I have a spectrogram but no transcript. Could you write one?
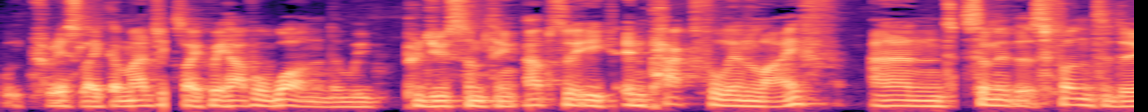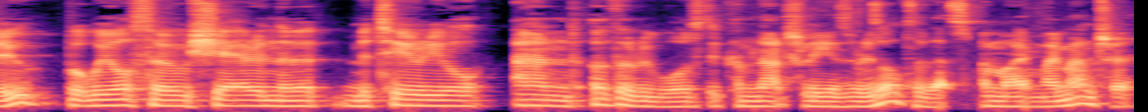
We create like a magic, it's like we have a wand and we produce something absolutely impactful in life and something that's fun to do, but we also share in the material and other rewards that come naturally as a result of that. That's my, my mantra,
